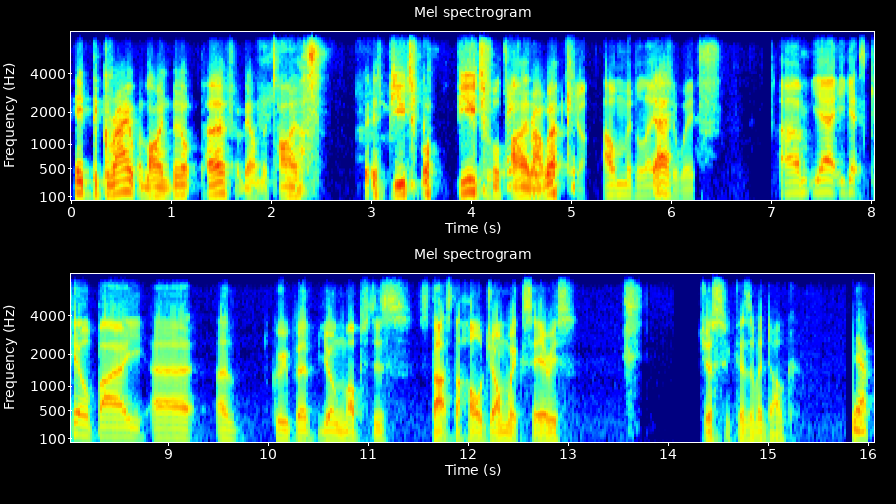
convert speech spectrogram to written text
He, the grout lined up perfectly on the tiles. It's beautiful, beautiful tiling work. How middle aged Yeah. are we? Um, yeah, he gets killed by uh, a group of young mobsters. Starts the whole John Wick series just because of a dog. Yep.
